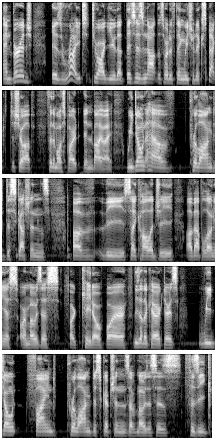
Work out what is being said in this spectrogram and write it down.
And Burridge is right to argue that this is not the sort of thing we should expect to show up for the most part in bioi. We don't have prolonged discussions of the psychology of Apollonius or Moses or Cato or these other characters. We don't find prolonged descriptions of Moses's physique.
